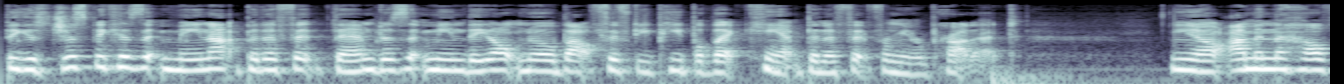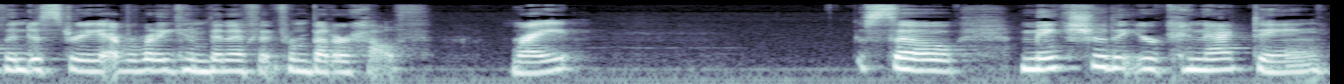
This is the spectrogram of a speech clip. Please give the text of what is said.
because just because it may not benefit them doesn't mean they don't know about 50 people that can't benefit from your product. You know, I'm in the health industry, everybody can benefit from better health, right? So make sure that you're connecting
